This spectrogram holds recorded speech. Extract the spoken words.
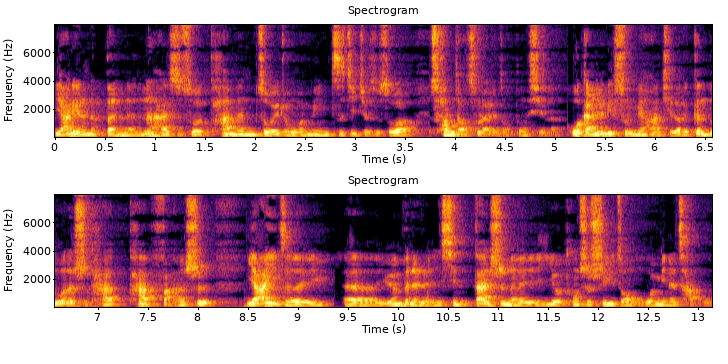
雅典人的本能呢，还是说他们作为一种文明自己就是说创造出来的一种东西呢？我感觉你书里面好像提到的更多的是它，它反而是。压抑着呃原本的人性，但是呢，又同时是一种文明的产物。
